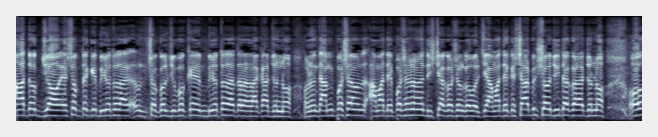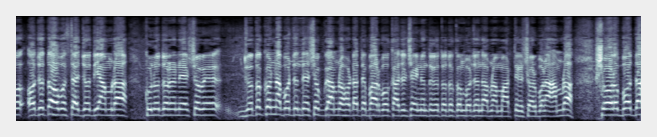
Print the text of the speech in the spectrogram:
মাদক জ এসব থেকে বিরত সকল যুবককে বিরত রাখার জন্য অনুরোধ আমি আমাদের প্রশাসনের দৃষ্টি আকর্ষণ করে বলছি, আমাদেরকে সার্বিক সহযোগিতা করার জন্য অযথা অবস্থায় যদি আমরা কোনো ধরনের এসবে, যতক্ষণ না পর্যন্ত এসবকে আমরা হটাতে পারব, কাজল চাইন থেকে ততক্ষণ পর্যন্ত আমরা মাঠ থেকে সরব না। আমরা সর্বদা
